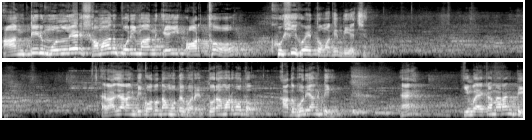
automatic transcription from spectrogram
আংটির মূল্যের সমান পরিমাণ এই অর্থ খুশি হয়ে তোমাকে দিয়েছেন। রাজার আংটি কত দাম হতে পারে? তোর আমার মতো? আধভরি আংটি? হ্যাঁ? কিংবা একানার আংটি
